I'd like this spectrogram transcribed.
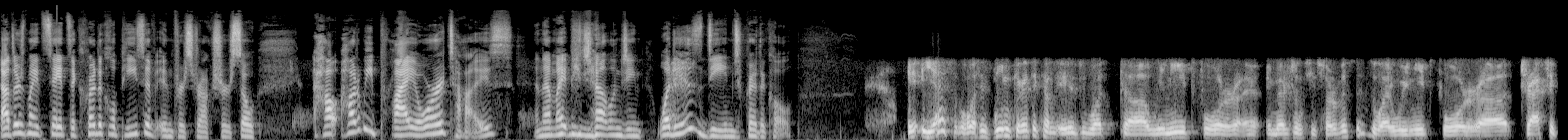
Others might say it's a critical piece of infrastructure. So how how do we prioritize? And that might be challenging. What is deemed critical? Yes, what is deemed critical is what uh, we need for uh, emergency services, where we need for uh, traffic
